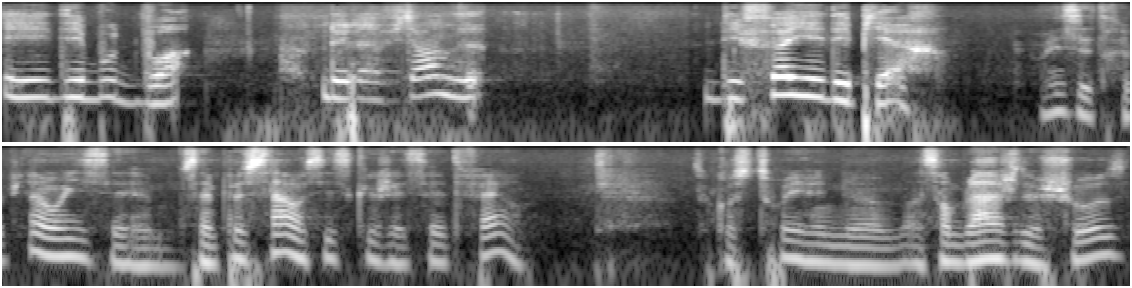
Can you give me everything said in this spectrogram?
et des bouts de bois, de la viande, des feuilles et des pierres. Oui, c'est très bien. Oui, c'est un peu ça aussi ce que j'essaie de faire, de construire une, un assemblage de choses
